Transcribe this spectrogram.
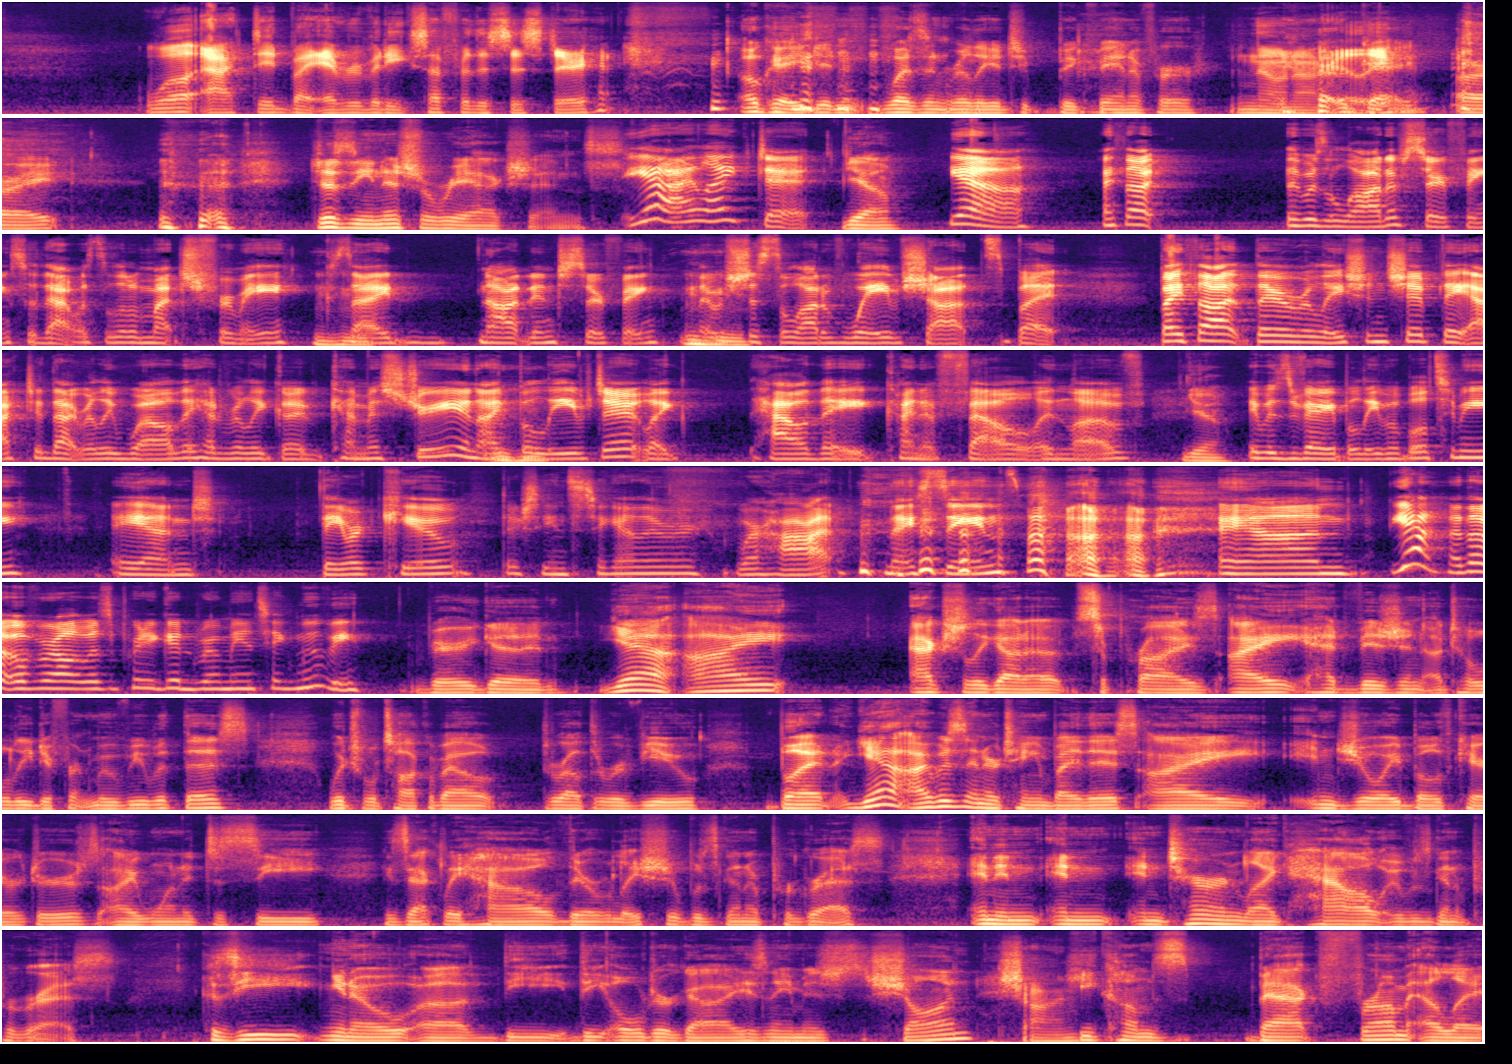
well acted by everybody except for the sister. Okay, you didn't wasn't really a big fan of her. no, not really. okay, all right. Just the initial reactions. Yeah, I liked it. Yeah. Yeah, I thought there was a lot of surfing, so that was a little much for me because Mhm. I'm not into surfing. There was Mhm. just a lot of wave shots, but but I thought their relationship they acted that really well. They had really good chemistry, and I Mhm. believed it, like how they kind of fell in love. Yeah. It was very believable to me, and they were cute. Their scenes together were, were hot, nice scenes, and yeah, I thought overall it was a pretty good romantic movie. Very good. Yeah, I actually got a surprise. I had visioned a totally different movie with this, which we'll talk about throughout the review. But yeah, I was entertained by this. I enjoyed both characters. I wanted to see exactly how their relationship was going to progress and in in in turn like how it was going to progress because he you know uh, the the older guy his name is sean Sean. he comes back from la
